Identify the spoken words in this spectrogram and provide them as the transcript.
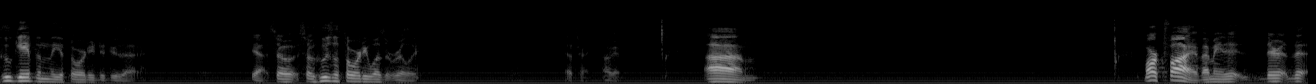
who gave them the authority to do that? Yeah. So so whose authority was it really? That's right. Okay. Um, Mark five. I mean, there. The,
